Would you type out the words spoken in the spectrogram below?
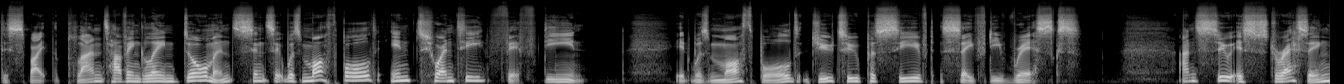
despite the plant having lain dormant since it was mothballed in 2015. It was mothballed due to perceived safety risks and Su is stressing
